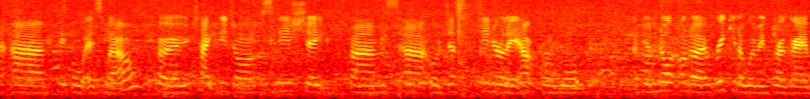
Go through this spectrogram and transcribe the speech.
uh, people as well who take their dogs near sheep farms uh, or just generally out for a walk. If you're not on a regular worming program,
